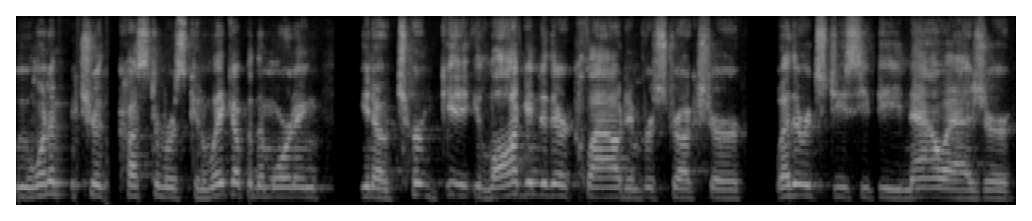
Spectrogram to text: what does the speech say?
We want to make sure the customers can wake up in the morning, you know, turn, get, log into their cloud infrastructure, whether it's GCP, now Azure,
